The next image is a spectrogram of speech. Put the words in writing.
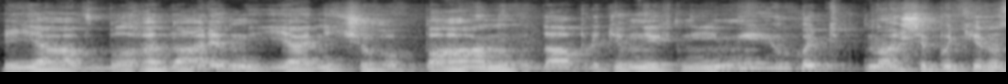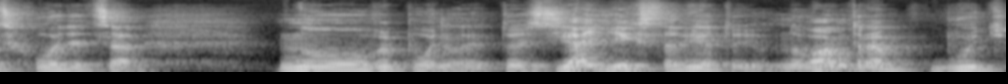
Я благодарен, я нічого поганого да, проти них не имею, хоч наші путі розходяться. Ну, ви поняли. Тобто я їх советую. Но вам треба бути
